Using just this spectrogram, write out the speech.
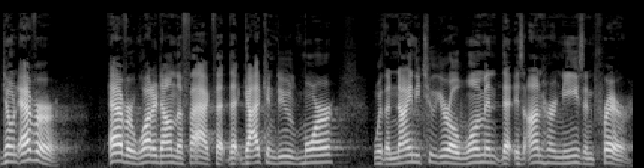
Don't ever, ever water down the fact that, that God can do more with a 92 year old woman that is on her knees in prayer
